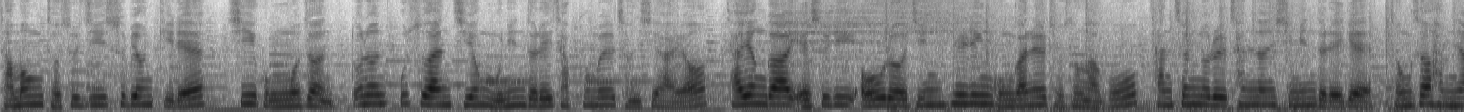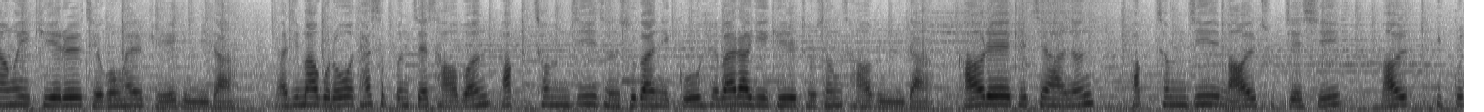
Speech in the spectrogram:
자몽 저수지 수변길에 시 공모전 또는 우수한 지역 문인들의 작품을 전시하여 자연과 예술이 어우러진 힐링 공간을 조성하고 산책로를 찾는 시민들에게 정서 함량의 기회를 제공할 계획입니다. 마지막으로 다섯 번째 사업은 박첨지 전수관 입구 해바라기 길 조성 사업입니다. 가을에 개최하는 박첨지 마을 축제 시 마을 입구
